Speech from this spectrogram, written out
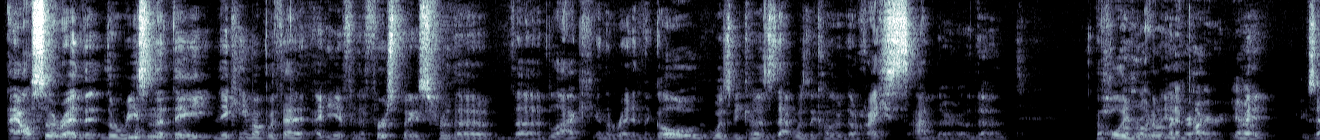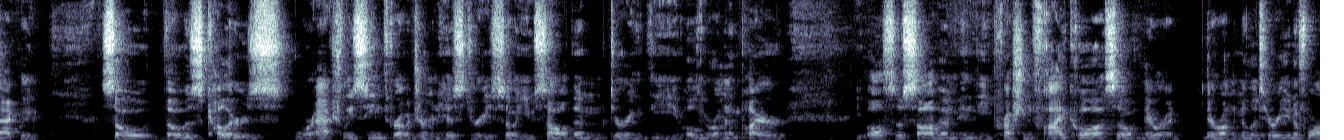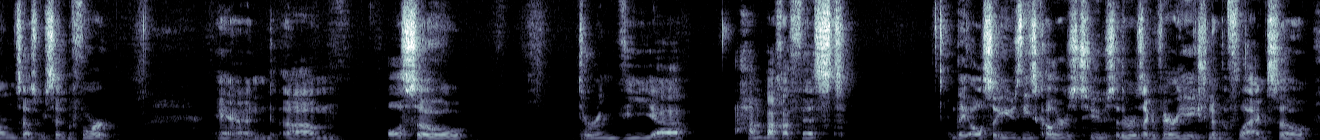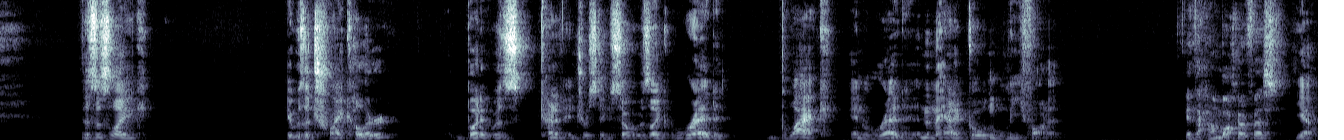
I also read that the reason that they they came up with that idea for the first place for the the black and the red and the gold was because that was the color of the Reichsadler of the the Holy, The Holy Roman, Roman Empire, Empire, yeah. right? Exactly. So those colors were actually seen throughout German history. So you saw them during the Holy Roman Empire. You also saw them in the Prussian Freikorps. So they were they were on the military uniforms, as we said before, and um, also during the uh, Hambacher Fest, they also use these colors too. So there was like a variation of the flag. So this is like it was a tricolor, but it was kind of interesting. So it was like red, black, and red, and then they had a golden leaf on it. At the Hambacher Fest. Yeah.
